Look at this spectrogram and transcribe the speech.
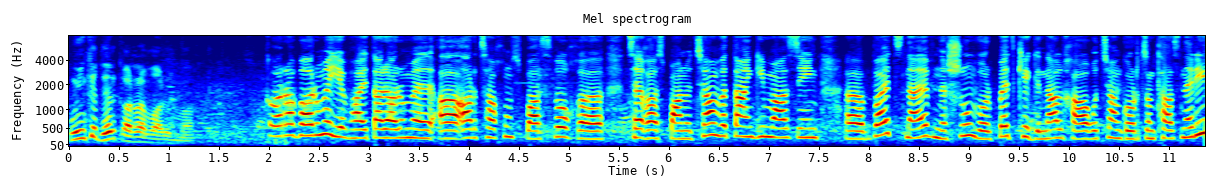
ու ինքը դեռ կառավարում է կառավարում է եւ հայտարարում է Արցախում սպասվող ցեղասպանության վտանգի մասին, բայց նաեւ նշում, որ պետք է գնալ խաղաղության գործընթացների։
